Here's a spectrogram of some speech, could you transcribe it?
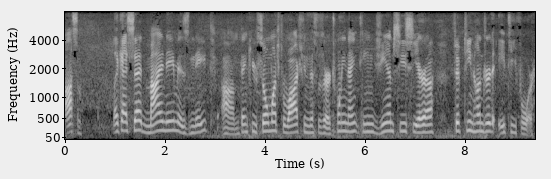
Awesome. Like I said, my name is Nate. Um, thank you so much for watching. This is our 2019 GMC Sierra 1500 AT4.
